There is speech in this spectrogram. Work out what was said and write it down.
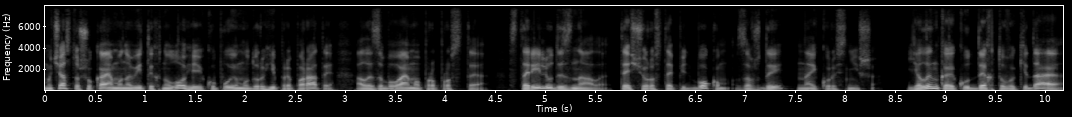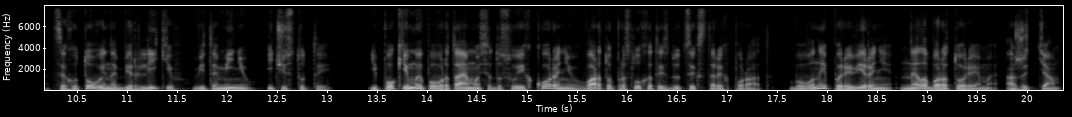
Ми часто шукаємо нові технології, купуємо дорогі препарати, але забуваємо про просте. Старі люди знали, те, що росте під боком, завжди найкорисніше. Ялинка, яку дехто викидає, це готовий набір ліків, вітамінів і чистоти. І поки ми повертаємося до своїх коренів, варто прислухатись до цих старих порад, бо вони перевірені не лабораторіями, а життям,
